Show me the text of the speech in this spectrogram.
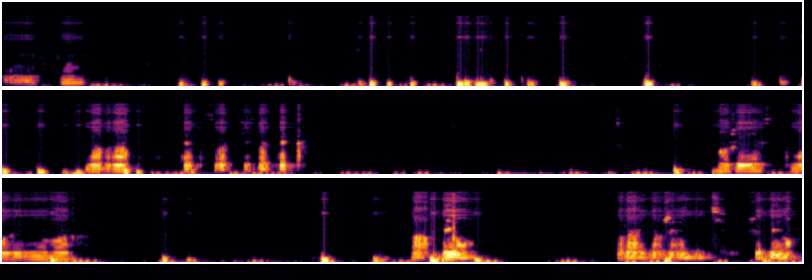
Mhm. Dobra, tak, zobaczcie znatek. Może jest, może nie ma. A, był. Pora dobrze wiedzieć, że był.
